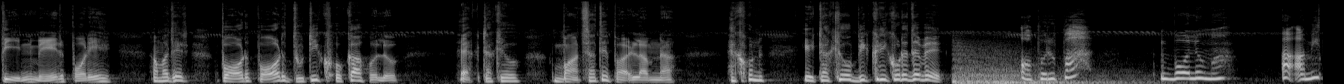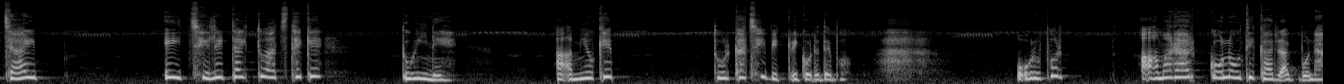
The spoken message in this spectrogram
তিন মেয়ের পরে আমাদের পর পর দুটি খোকা হলো। একটাকেও বাঁচাতে পারলাম না। এখন এটাকেও বিক্রি করে দেবে। অপরূপা বলো মা আমি চাই এই ছেলের দায়িত্ব আজ থেকে তুই নে। আমি ওকে তোর কাছেই বিক্রি করে দেব। ওর উপর আমার আর কোনো অধিকার রাখব না।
